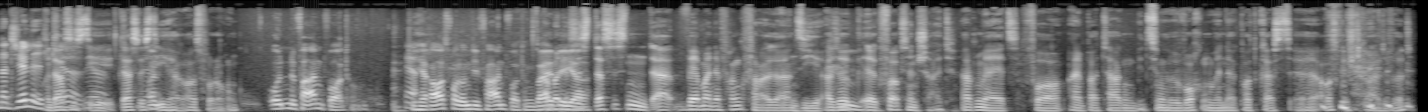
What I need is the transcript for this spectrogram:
Natürlich. Und das klar, ist die, ja. das ist die Herausforderung. Und eine Verantwortung. Ja. Die Herausforderung und die Verantwortung. Weil Aber wir das, ja ist, das ist ein, da wäre meine Fangfrage an Sie. Also mhm. äh, Volksentscheid hatten wir jetzt vor ein paar Tagen bzw. Wochen, wenn der Podcast äh, ausgestrahlt wird.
